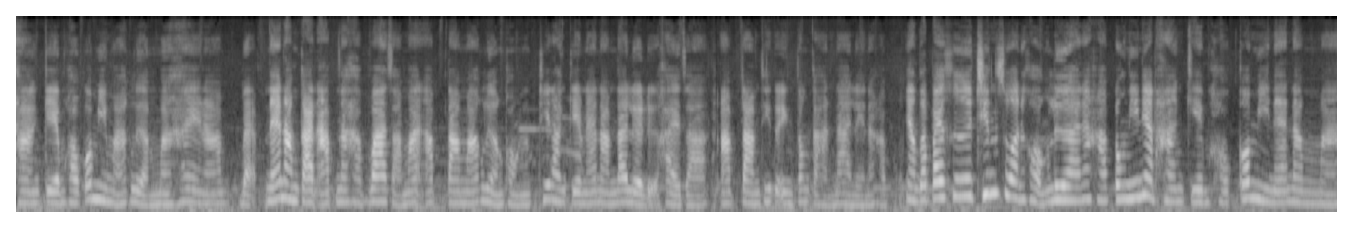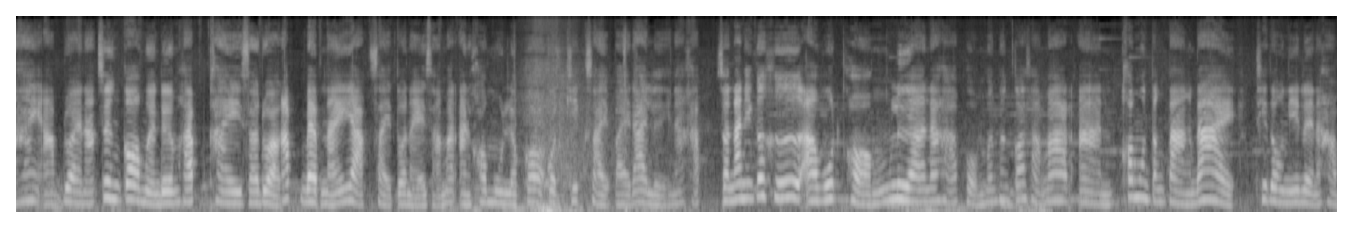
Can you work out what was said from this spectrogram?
ทางเกมเขาก็มีมาร์กเหลืองมาให้นะ แบบแนะนำการอัพนะครับว่าสามารถอัพตามมาร์กเหลืองของที่ทางเกมแนะนำได้เลย หรือใครจะอัพตามที่ตัวเองต้องการได้เลยนะครับอย่างต่อไปคือชิ้นส่วนของเรือนะครับตรงนี้เนี่ยทางเกมเขาก็มีแนะนำมาให้อัพด้วยนะ ซึ่งก็เหมือนเดิมครับ ใครสะดวกอัพแบบไหนอยากใส่ตัวไหน สามารถอ่านข้อมูลแล้วก็กดคลิกใส่ไปได้เลยนะครับส่วนด้านนี้ก็คืออาาวุธของเรือนะคะผมเพื่อนๆก็สามารถอ่านข้อมูลต่างๆ ได้ที่ตรงนี้เลยนะครับ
